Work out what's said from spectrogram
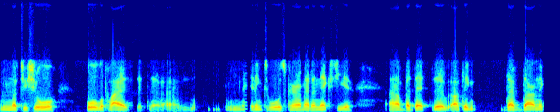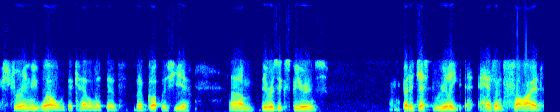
I'm not too sure all the players that are uh, heading towards Parramatta next year, uh, but that the, I think they've done extremely well with the cattle that they've they've got this year. Um, there is experience, but it just really hasn't fired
